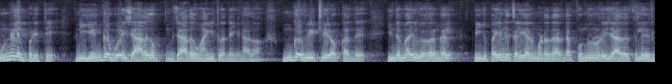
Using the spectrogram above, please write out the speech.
முன்னிலைப்படுத்தி நீ எங்கே போய் ஜாதகம் ஜாதகம் வாங்கிட்டு வந்தீங்கனாலும் உங்கள் வீட்லேயே உட்காந்து இந்த மாதிரி விவரங்கள் நீங்கள் பையனுக்கு கல்யாணம் பண்ணுறதா இருந்தால் பொண்ணுனுடைய ஜாதகத்தில் இரு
